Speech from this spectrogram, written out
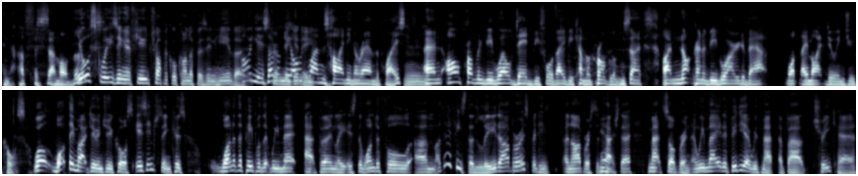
enough for some of them. You're squeezing a few tropical conifers in here, though. Oh yes, I've got the New odd Guinea. ones hiding around the place, and I'll probably be well dead before they become a problem. So I'm not going to be worried about what they might do in due course. Well, what they might do in due course is interesting because one of the people that we met at Burnley is the wonderful, um, I don't know if he's the lead arborist, but he's an arborist attached there, Matt Sauvarin. And we made a video with Matt about tree care.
